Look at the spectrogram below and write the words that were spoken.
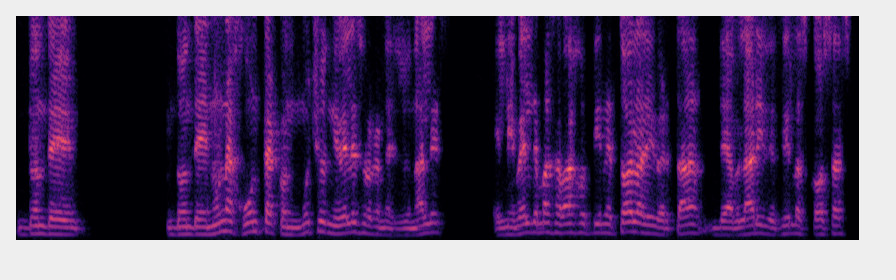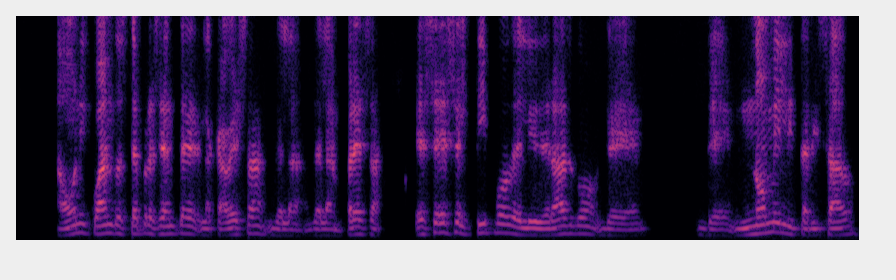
donde, donde en una junta con muchos niveles organizacionales, el nivel de más abajo tiene toda la libertad de hablar y decir las cosas, aun y cuando esté presente la cabeza de la, de la empresa. Ese es el tipo de liderazgo de, de no militarizado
